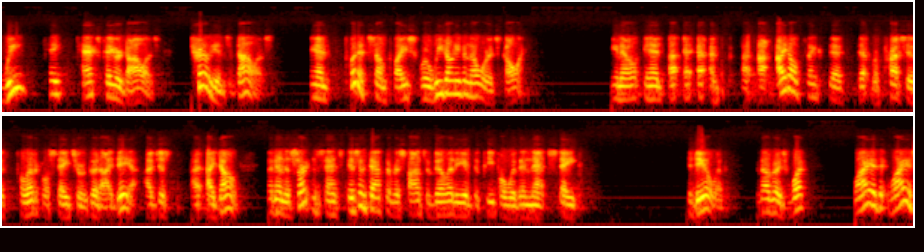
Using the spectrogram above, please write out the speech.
we take taxpayer dollars, trillions of dollars, and put it someplace where we don't even know where it's going. You know, and I, I, I, I- I don't think that that repressive political states are a good idea. I just I, I don't. But in a certain sense, isn't that the responsibility of the people within that state to deal with it? In other words, what why is it, why is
